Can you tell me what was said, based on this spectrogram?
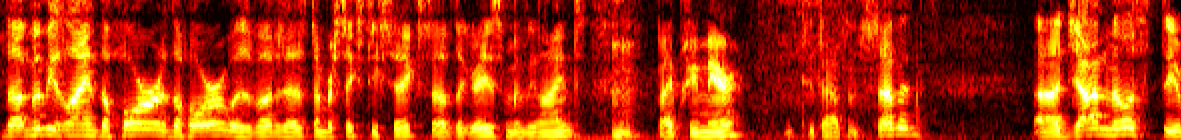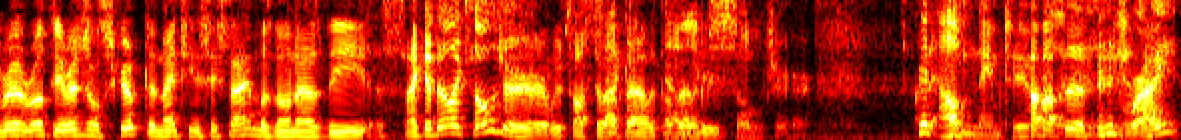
The movie's line, "The Horror of the Horror," was voted as number sixty-six of the greatest movie lines by Premiere in two thousand seven. Uh, John Milius the, wrote the original script in 1969. Was known as the Psychedelic Soldier. We've talked about that with the Psychedelic Dead Soldier. Great album name too. How about Like- this? right?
